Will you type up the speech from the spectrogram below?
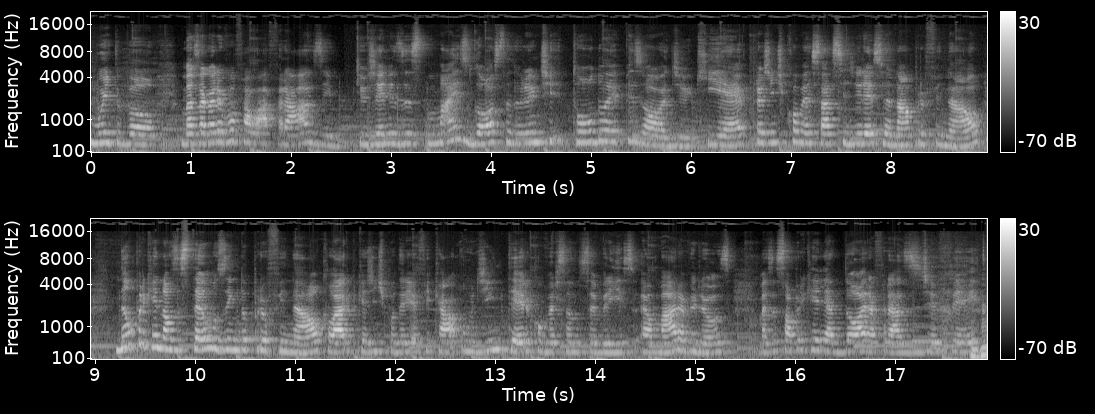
Muito bom. Mas agora eu vou falar a frase que o Gênesis mais gosta durante todo o episódio, que é pra gente começar a se direcionar pro final. Não porque nós estamos indo pro final, claro, porque a gente poderia ficar um dia inteiro conversando sobre isso, é maravilhoso, mas é só porque ele adora frases de efeito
